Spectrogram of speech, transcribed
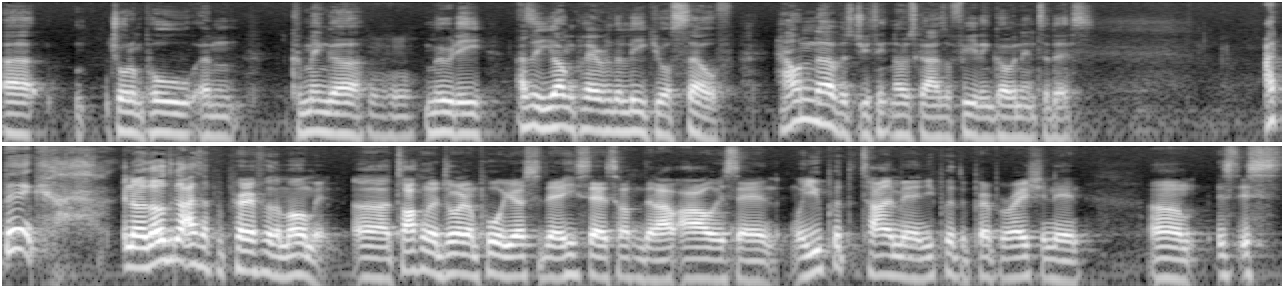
uh, Jordan Poole and Kuminga, Mm-hmm. Moody. As a young player in the league yourself, how nervous do you think those guys are feeling going into this? I think, you know, those guys are prepared for the moment. Uh, talking to Jordan Poole yesterday, he said something that I, I always say: when you put the time in, you put the preparation in. Um, it's, it's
